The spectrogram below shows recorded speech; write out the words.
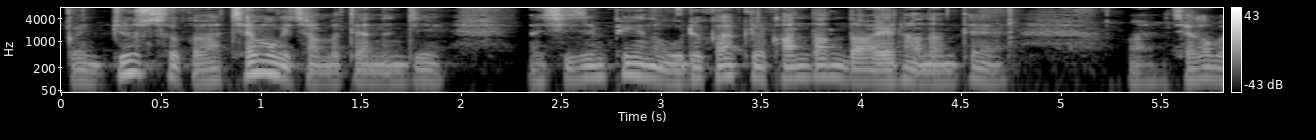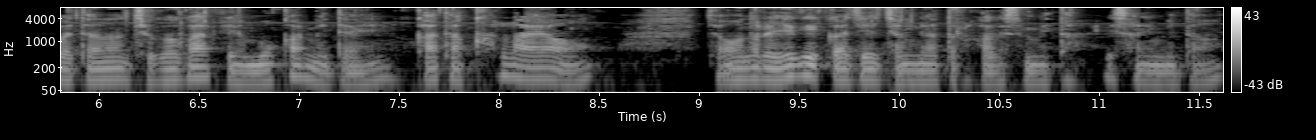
그 뉴스가 제목이 잘못됐는지 어, 시진핑이는 우리 갈길 간단다 이러는데 어, 제가 볼 때는 저거 갈길 못 갑니다. 가다 큰일 나요. 자, 오늘은 여기까지 정리하도록 하겠습니다. 이상입니다.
